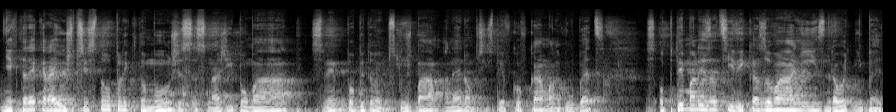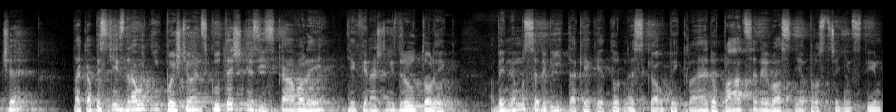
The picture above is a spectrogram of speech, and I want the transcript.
Některé kraje už přistoupily k tomu, že se snaží pomáhat svým pobytovým službám a nejenom příspěvkovkám, ale vůbec s optimalizací vykazování zdravotní péče, tak aby z těch zdravotních pojišťoven skutečně získávali těch finančních zdrojů tolik, aby nemuseli být, tak jak je to dneska obvyklé, dopláceny vlastně prostřednictvím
